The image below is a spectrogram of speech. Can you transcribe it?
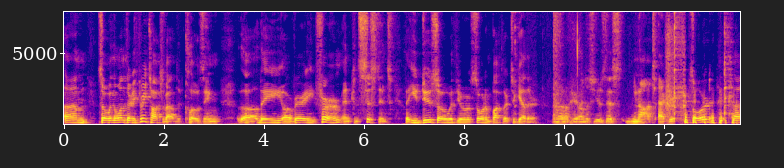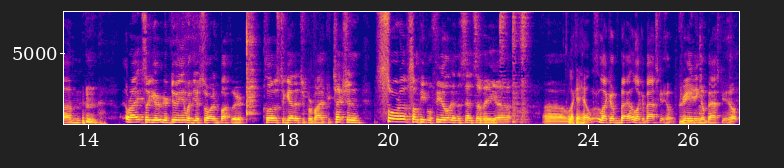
Um, so when the 133 talks about the closing, uh, they are very firm and consistent that you do so with your sword and buckler together. Uh, here, I'll just use this not accurate sword. Um, right, so you're, you're doing it with your sword and buckler closed together to provide protection, sort of. Some people feel in the sense of a uh, like a hilt. like a ba- like a basket hilt, creating a basket hilt.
